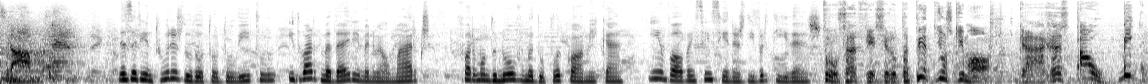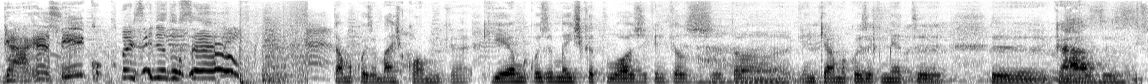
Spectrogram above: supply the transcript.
Stop nas aventuras do Dr. Dolittle, Eduardo Madeira e Manuel Marques formam de novo uma dupla cómica e envolvem-se em cenas divertidas. Tu já devias ser o tapete de um esquimó. Garras, au, bico, garras, bico, mãezinha do céu! Está uma coisa mais cómica, que é uma coisa meio escatológica, em que eles estão, em que há uma coisa que mete uh, gases.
